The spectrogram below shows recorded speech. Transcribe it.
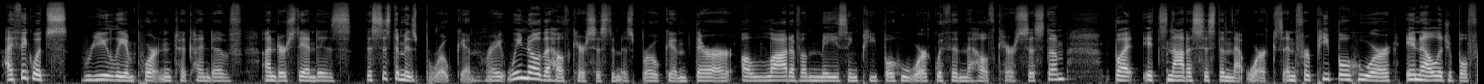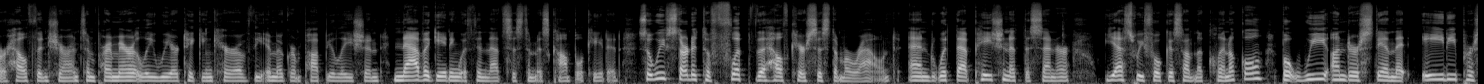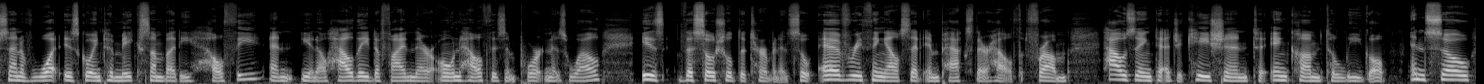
I think what's really important to kind of understand is the system is broken, right? We know the healthcare system is broken. There are a lot of amazing people who work within the healthcare system, but it's not a system that works. And for people who are ineligible for health insurance, and primarily we are taking care of the immigrant population, navigating within that system is complicated. So we've started to flip the healthcare system around. And with that patient at the center, yes, we focus on the clinical, but we understand that 80% of what is going to make somebody healthy and, you know, how they define their own health is important as well, is the social determinants. So everything else that impacts their health from housing to education to income to legal. And so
